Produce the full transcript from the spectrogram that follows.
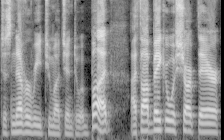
Just never read too much into it. But I thought Baker was sharp there.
